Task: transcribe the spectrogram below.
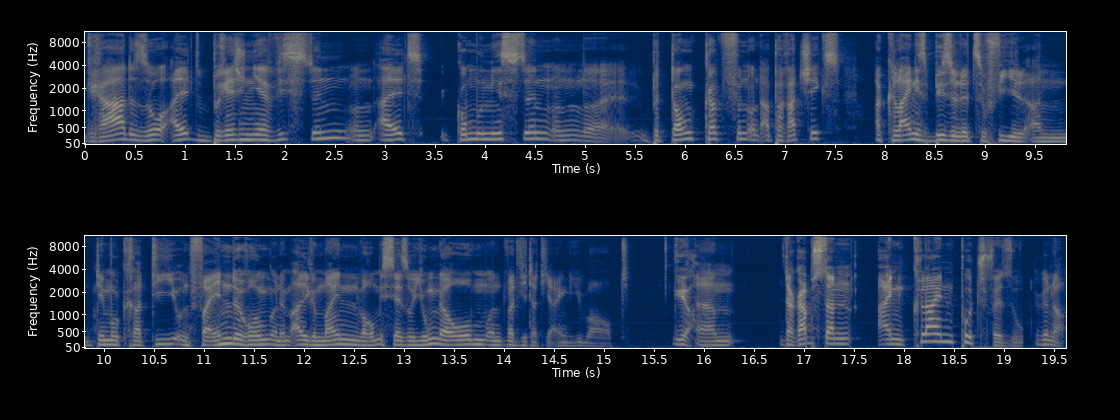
gerade so Alt-Brezhnevisten und Alt-Kommunisten und äh, Betonköpfen und Apparatschicks ein kleines bisschen zu viel an Demokratie und Veränderung und im Allgemeinen, warum ist der so jung da oben und was wird das hier eigentlich überhaupt? Ja. Ähm, da gab es dann einen kleinen Putschversuch. Genau.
